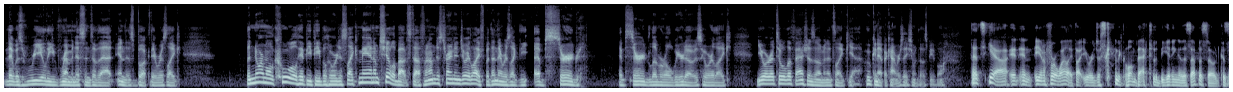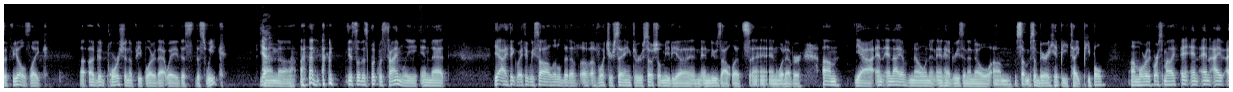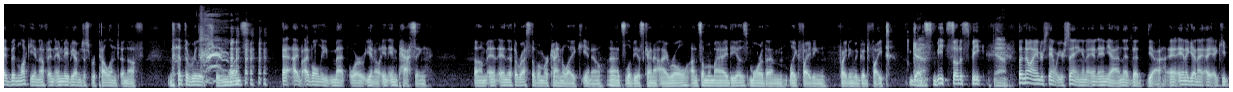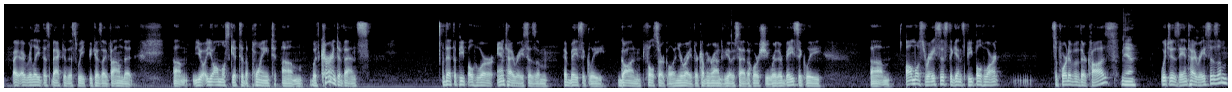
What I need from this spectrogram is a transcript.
there was really reminiscent of that in this book. There was like, the normal cool hippie people who were just like, man, I'm chill about stuff and I'm just trying to enjoy life. But then there was like the absurd, absurd liberal weirdos who are like, you're a tool of fascism. And it's like, yeah, who can have a conversation with those people? That's yeah, and and you know, for a while I thought you were just kind of going back to the beginning of this episode because it feels like a, a, good portion of people are that way this this week. Yeah, and uh, so this book was timely in that yeah, I think I think we saw a little bit of, of, of what you're saying through social media and, and news outlets and, and whatever. Um, yeah, and, and I have known and, and had reason to know um, some some very hippie type people um, over the course of my life, and and, and I, I've been lucky enough, and, and maybe I'm just repellent enough that the really extreme ones I've I've only met or you know in in passing. Um, and and that the rest of them are kind of like you know uh, it's Livia's kind of eye roll on some of my ideas more than like fighting fighting the good fight against yeah. me so to speak yeah but no I understand what you're saying and and, and yeah and that that yeah and, and again I, I keep I, I, relate this back to this week because I found that um, you you almost get to the point um, with current events that the people who are anti-racism have basically gone full circle. And you're right; they're coming around to the other side of the horseshoe, where they're basically um, almost racist against people who aren't supportive of their cause. Yeah, which is anti-racism.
